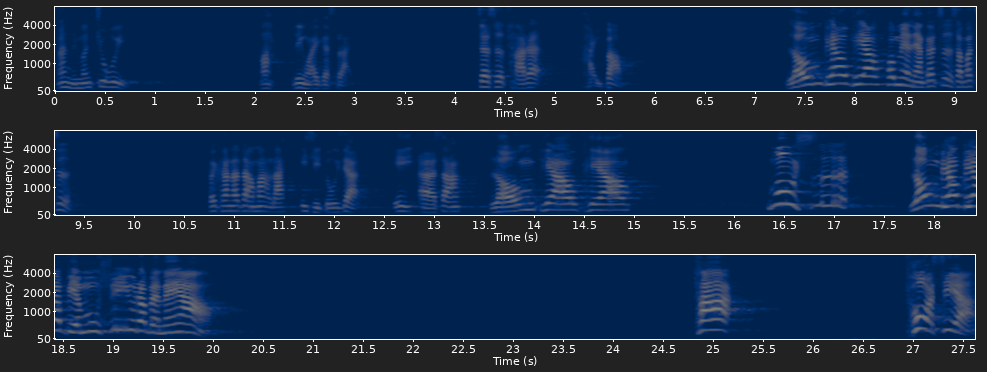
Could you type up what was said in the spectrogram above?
那你们注意，啊，另外一个 slide，这是他的海报。龙飘飘，后面两个字什么字？会看得到吗？来，一起读一下，一二三，龙飘飘，牧师，龙飘飘变牧师有了没有？他脱下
